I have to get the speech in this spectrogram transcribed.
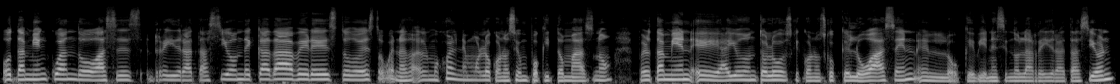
O también cuando haces rehidratación de cadáveres, todo esto, bueno, a lo mejor el Nemo lo conoce un poquito más, ¿no? Pero también eh, hay odontólogos que conozco que lo hacen en lo que viene siendo la rehidratación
